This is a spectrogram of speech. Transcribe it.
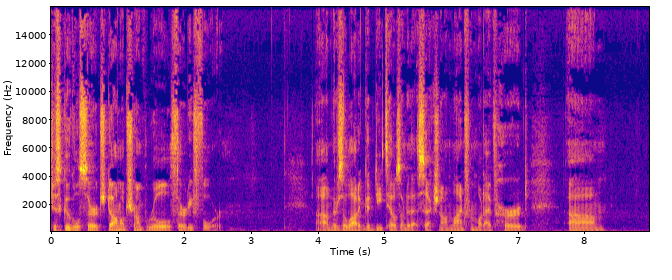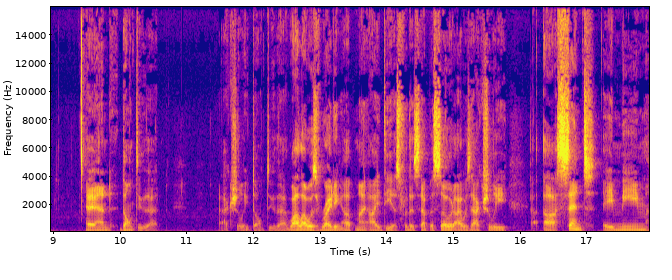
just Google search Donald Trump Rule 34. Um, there's a lot of good details under that section online from what I've heard. Um, and don't do that. Actually, don't do that. While I was writing up my ideas for this episode, I was actually uh, sent a meme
